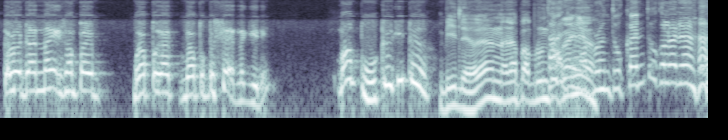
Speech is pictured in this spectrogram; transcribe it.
kalau dah naik sampai berapa berapa persen lagi ni mampu ke kita Bila nak dapat Tak peruntukannya? adalah peruntukan tu kalau dah naik,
